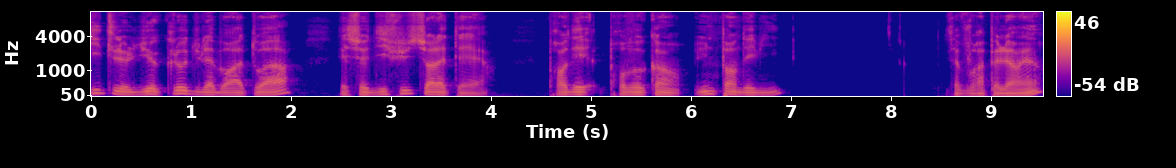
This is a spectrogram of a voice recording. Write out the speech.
quitte le lieu clos du laboratoire et se diffuse sur la Terre, provoquant une pandémie, ça vous rappelle rien,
